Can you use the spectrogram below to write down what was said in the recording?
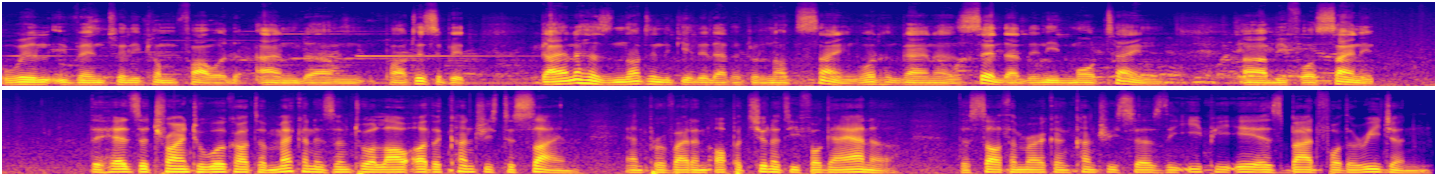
will eventually come forward and um, participate. Guyana has not indicated that it will not sign. What Guyana has said that they need more time uh, before signing. The heads are trying to work out a mechanism to allow other countries to sign and provide an opportunity for Guyana. The South American country says the EPA is bad for the region.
